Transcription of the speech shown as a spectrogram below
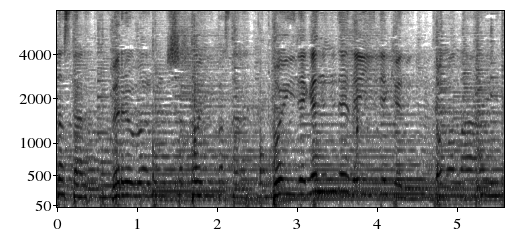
жолдастар бір өмір шық той бастар той дегенде дейді екен домалай.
